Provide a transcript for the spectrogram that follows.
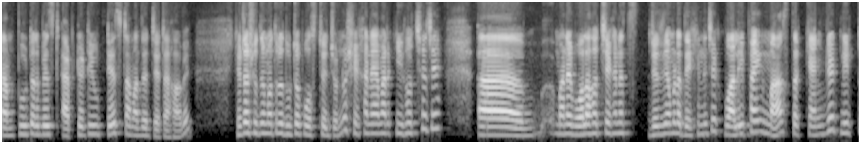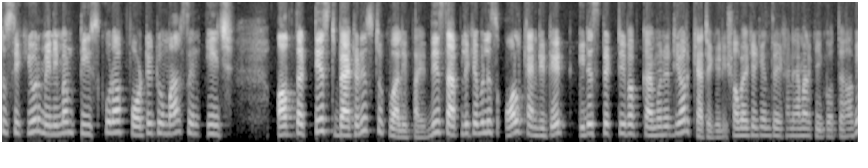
কম্পিউটার বেসড অ্যাপটিটিউড টেস্ট আমাদের যেটা হবে, যেটা শুধুমাত্র দুটো পোস্টের জন্য। সেখানে আমার কি হচ্ছে যে মানে বলা হচ্ছে এখানে যদি আমরা দেখে নিই যে qualifying marks the candidate need to secure minimum T score of forty two marks in each of the test batteries to qualify. This applicable is all candidate, irrespective of community or category. সবাইকে কিন্তু এখানে আমার কি করতে হবে?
